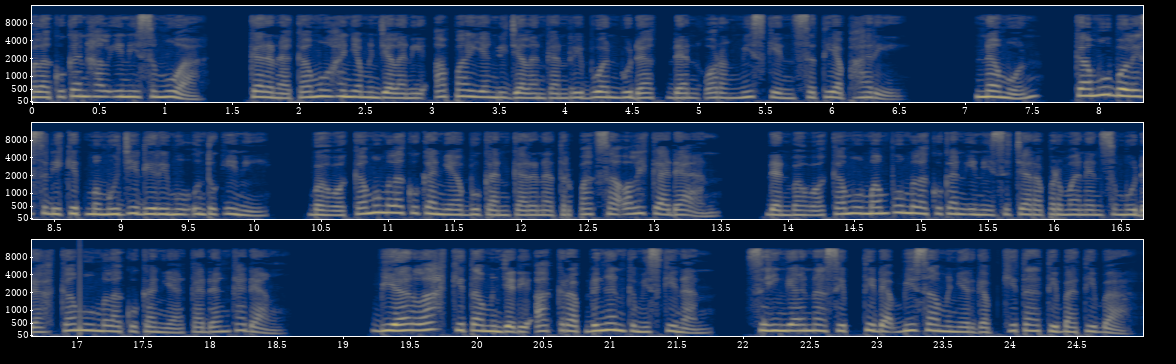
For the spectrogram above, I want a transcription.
melakukan hal ini semua, karena kamu hanya menjalani apa yang dijalankan ribuan budak dan orang miskin setiap hari. Namun, kamu boleh sedikit memuji dirimu untuk ini, bahwa kamu melakukannya bukan karena terpaksa oleh keadaan, dan bahwa kamu mampu melakukan ini secara permanen semudah kamu melakukannya kadang-kadang. Biarlah kita menjadi akrab dengan kemiskinan, sehingga nasib tidak bisa menyergap kita tiba-tiba.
